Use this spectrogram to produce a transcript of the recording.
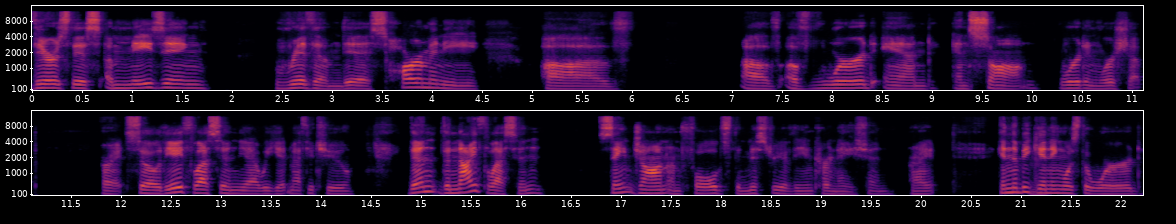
there's this amazing rhythm, this harmony of of of word and and song, word and worship. All right. So the eighth lesson, yeah, we get Matthew 2. Then the ninth lesson, St. John unfolds the mystery of the incarnation, right? In the beginning was the word,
